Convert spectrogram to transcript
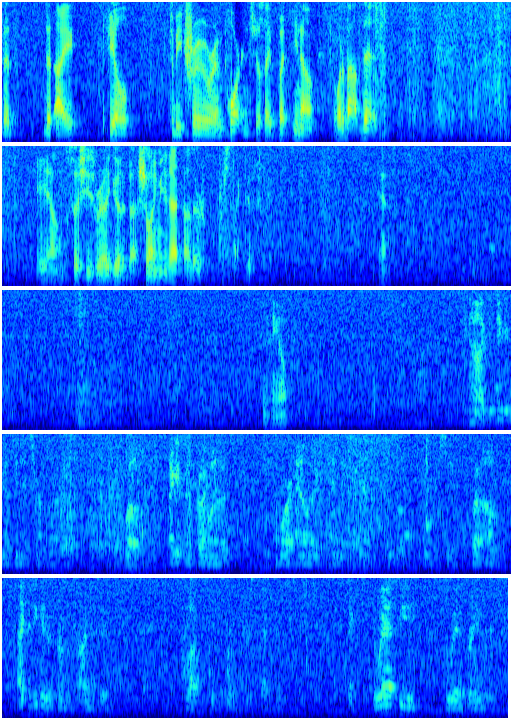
that that I feel to be true or important. She'll say, "But you know, what about this?" You know, so she's really good about showing me that other perspective. Yes. Anything else? I kind of like to think of emptiness from, uh, well, I guess I'm probably one of those more analytic tending people interesting, but um, I like to think of it from a cognitive philosophy sort of perspective. Like the way I see the way the brain works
